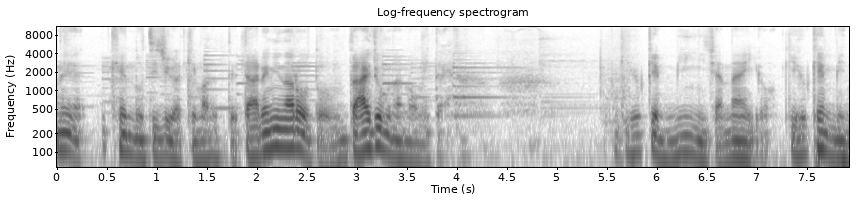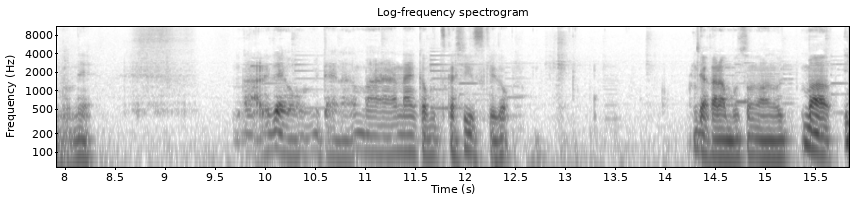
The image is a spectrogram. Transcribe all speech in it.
ね県の知事が決まるって誰になろうと大丈夫なのみたいな。岐阜県民意じゃないよ。岐阜県民のねあれだよみたいな。まあなんか難しいですけど。だからもうそのあのまあ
